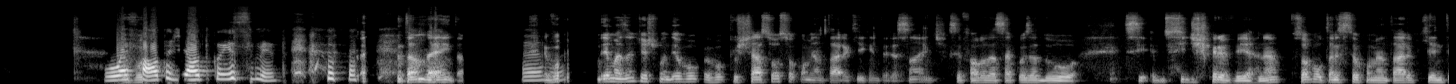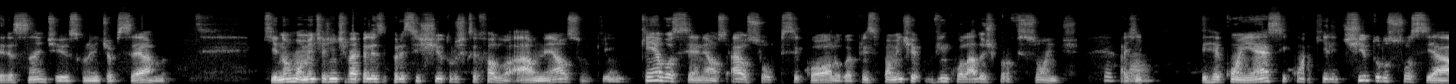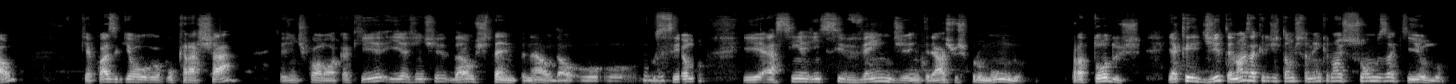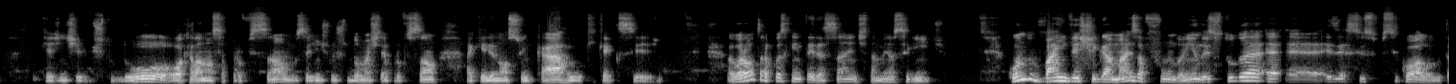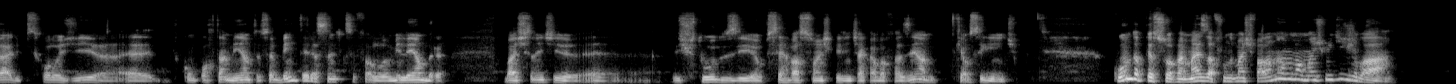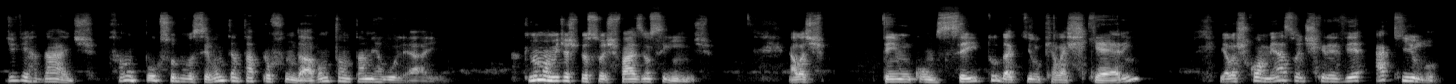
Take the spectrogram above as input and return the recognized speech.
Ou é vou... falta de autoconhecimento. Também, então. Uhum. Eu vou responder, mas antes de responder, eu vou, eu vou puxar só o seu comentário aqui, que é interessante, que você falou dessa coisa do se, de se descrever, né? Só voltando esse seu comentário, porque é interessante isso, quando a gente observa, que normalmente a gente vai por, por esses títulos que você falou. Ah, o Nelson, quem, quem é você, Nelson? Ah, eu sou psicólogo, é principalmente vinculado às profissões. Exato. A gente se reconhece com aquele título social, que é quase que o, o crachá, que a gente coloca aqui e a gente dá o stamp, né? o, o, o, o uhum. selo, e assim a gente se vende, entre aspas, para o mundo, para todos, e acredita, e nós acreditamos também que nós somos aquilo que a gente estudou, ou aquela nossa profissão, se a gente não estudou, mas tem a profissão, aquele nosso encargo, o que quer que seja. Agora, outra coisa que é interessante também é o seguinte: quando vai investigar mais a fundo ainda, isso tudo é, é, é exercício psicólogo, tá? De psicologia, é, comportamento. Isso é bem interessante que você falou, me lembra bastante é, estudos e observações que a gente acaba fazendo, que é o seguinte: quando a pessoa vai mais a fundo, mas fala, não, não, mas me diz lá, de verdade, fala um pouco sobre você, vamos tentar aprofundar, vamos tentar mergulhar aí. O que normalmente as pessoas fazem é o seguinte: elas têm um conceito daquilo que elas querem e elas começam a descrever aquilo.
